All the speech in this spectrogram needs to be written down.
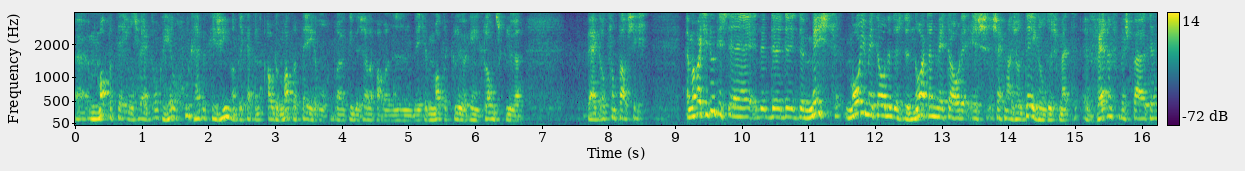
Uh, matte tegels werkt ook heel goed, heb ik gezien. Want ik heb een oude matte tegel gebruikt die we zelf hadden. Dat is een beetje matte kleur, geen glanskleur. Werkt ook fantastisch. En maar wat je doet is, de, de, de, de meest mooie methode, dus de Norton methode, is zeg maar zo'n tegel dus met verf bespuiten.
